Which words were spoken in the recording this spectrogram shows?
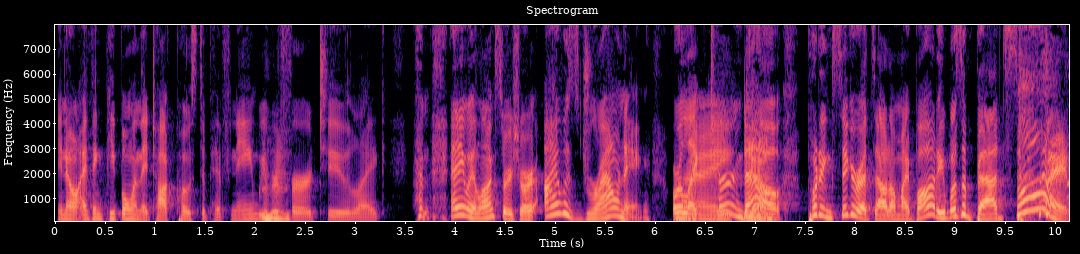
You know, I think people, when they talk post epiphany, we Mhm. refer to like, anyway, long story short, I was drowning, or like turned Yeah. out putting cigarettes out on my body was a bad sign.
